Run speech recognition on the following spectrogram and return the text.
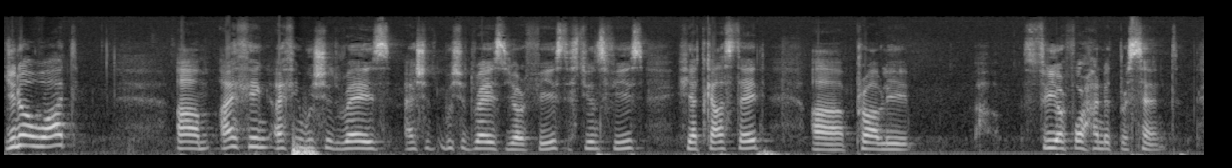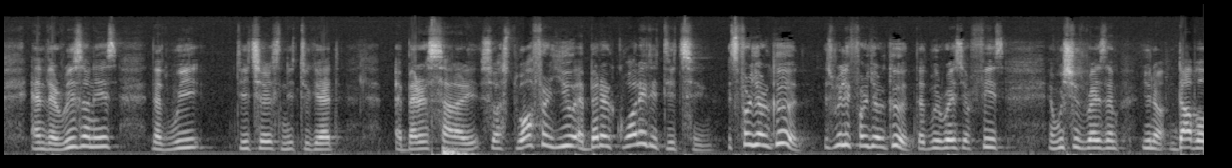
You know what? Um, I think I think we should raise I should we should raise your fees, the students' fees here at Cal State, uh, probably three or four hundred percent. And the reason is that we teachers need to get a better salary so as to offer you a better quality teaching. It's for your good. It's really for your good that we raise your fees, and we should raise them, you know, double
